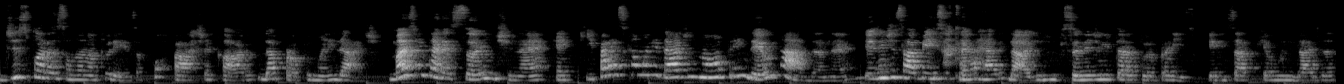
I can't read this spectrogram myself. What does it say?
de exploração da natureza, por parte, é claro, da própria humanidade. Mas o interessante, né, é que parece que a humanidade não aprendeu nada, né? E a gente sabe isso até na realidade, não precisa nem de literatura para isso, porque a gente sabe que a humanidade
